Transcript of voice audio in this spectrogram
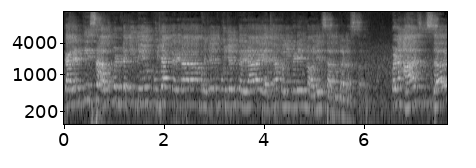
कारण की साधू म्हटलं की देव पूजा करणारा भजन पूजन करणारा याच्या पलीकडे नॉलेज साधूला नसतं. पण आज सर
